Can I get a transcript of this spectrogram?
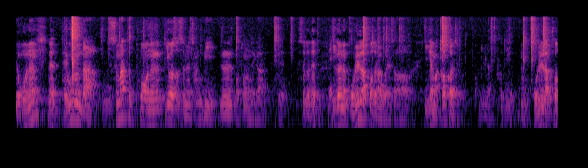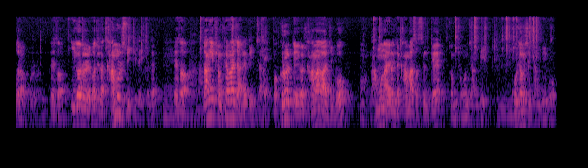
요거는 대부분 다 스마트폰을 끼워서 쓰는 장비를 보통 내가 쓰거든. 네. 이거는 고릴라 코드라고 해서 이게 막 꺾어져. 고릴라 포드요. 음, 고릴라 코드라고 불러. 그래서 이거를 어디다 감을 수 있게 돼 있거든. 그래서 아, 땅이 평평하지 않을 때 있잖아. 네. 뭐 그럴 때 이걸 감아가지고 어, 나무나 이런 데 감아서 쓸 때 좀 좋은 장비. 음, 고정식 장비고.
